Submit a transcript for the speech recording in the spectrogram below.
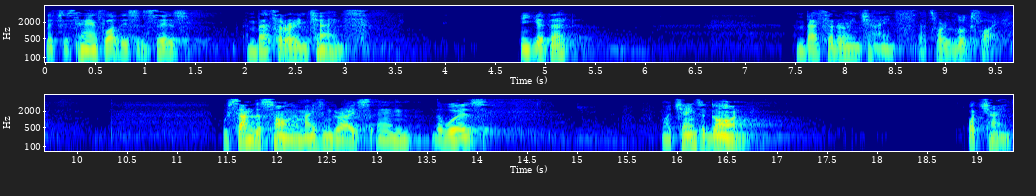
lifts his hands like this and says, Ambassador in chains. Can you get that? Ambassador in chains. That's what it looks like. We sang the song Amazing Grace and the words, My chains are gone. What chains?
